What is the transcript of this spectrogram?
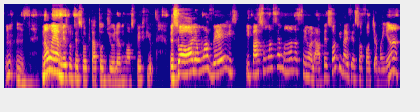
Uh -uh. Não é a mesma pessoa que está todo dia olhando o nosso perfil. A pessoa olha uma vez e passa uma semana sem olhar. A pessoa que vai ver sua foto de amanhã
